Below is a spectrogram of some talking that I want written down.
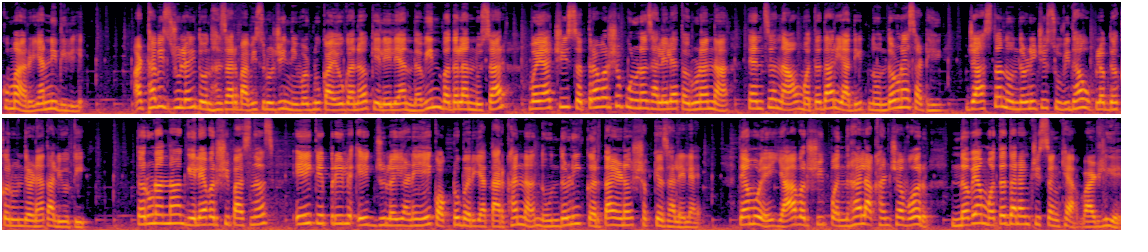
कुमार यांनी दिली आहे. अठ्ठावीस जुलै दोन हजार बावीस रोजी निवडणूक आयोगानं केलेल्या नवीन बदलांनुसार वयाची सतरा वर्ष पूर्ण झालेल्या तरुणांना त्यांचं नाव मतदार यादीत नोंदवण्यासाठी जास्त नोंदणीची सुविधा उपलब्ध करून देण्यात आली होती. तरुणांना गेल्या वर्षीपासूनच एक एप्रिल एक जुलै आणि एक ऑक्टोबर या तारखांना नोंदणी करता येणं शक्य झालेलं आहे. त्यामुळे यावर्षी पंधरा लाखांच्या वर नव्या मतदारांची संख्या वाढली आहे.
